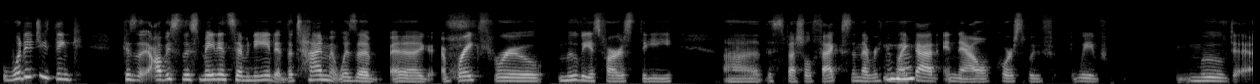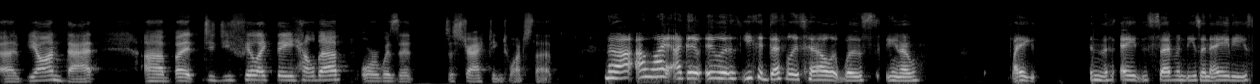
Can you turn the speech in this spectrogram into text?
what did you think because obviously this made in 78 at the time it was a, a, a breakthrough movie as far as the uh, the special effects and everything mm-hmm. like that. And now of course we've we've moved uh, beyond that. Uh, but did you feel like they held up or was it distracting to watch that? No i, I like I could, it was you could definitely tell it was you know like in the 80s 70s and 80s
